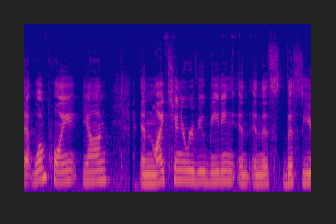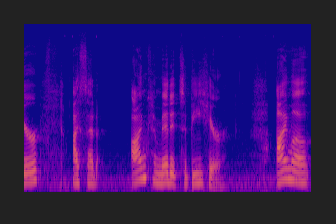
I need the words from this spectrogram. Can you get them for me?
at one point, Jan, in my tenure review meeting in, in this, this year, I said, I'm committed to be here. I'm a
